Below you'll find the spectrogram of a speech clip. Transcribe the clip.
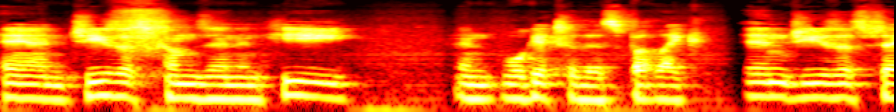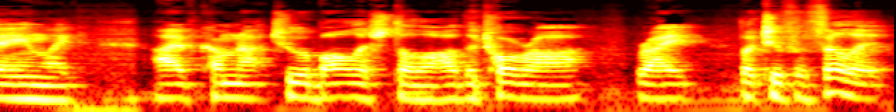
And Jesus comes in, and he, and we'll get to this, but like in Jesus saying like, "I've come not to abolish the law, the Torah, right, but to fulfill it."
